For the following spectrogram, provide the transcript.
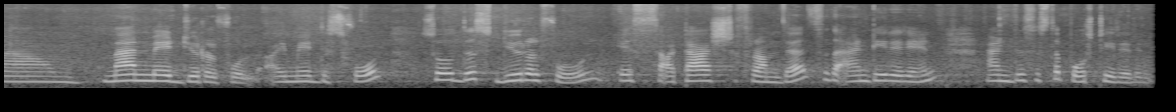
Um, man made dural fold. I made this fold so this dural fold is attached from the so the anterior end and this is the posterior end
